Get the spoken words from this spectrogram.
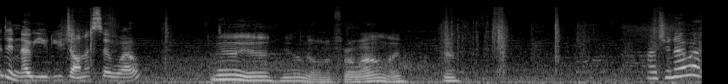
I didn't know you knew Donna so well. Yeah, yeah, yeah, I've known her for a while now. Yeah. How'd you know her?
